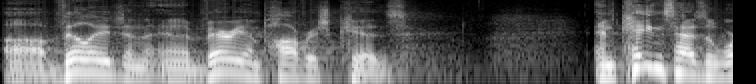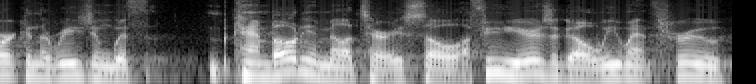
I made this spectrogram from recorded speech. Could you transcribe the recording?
uh, village and, and very impoverished kids. And Cadence has a work in the region with Cambodian military. So a few years ago, we went through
